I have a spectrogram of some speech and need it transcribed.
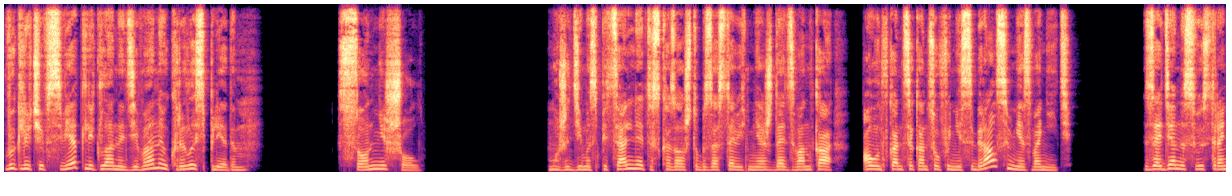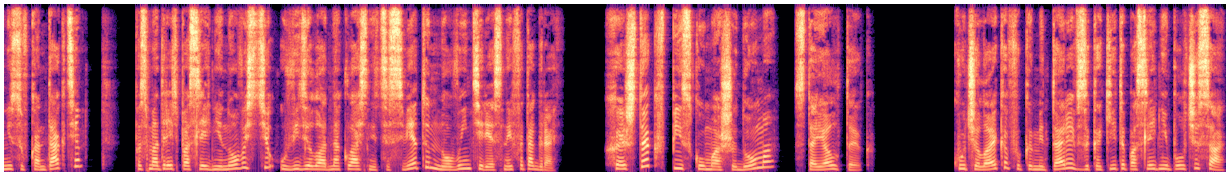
Выключив свет, легла на диван и укрылась пледом. Сон не шел. Может, Дима специально это сказал, чтобы заставить меня ждать звонка, а он в конце концов и не собирался мне звонить? Зайдя на свою страницу ВКонтакте, Посмотреть последние новости увидела одноклассница Светы новые интересные фотографии. Хэштег «Вписка у Маши дома» стоял тег. Куча лайков и комментариев за какие-то последние полчаса.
